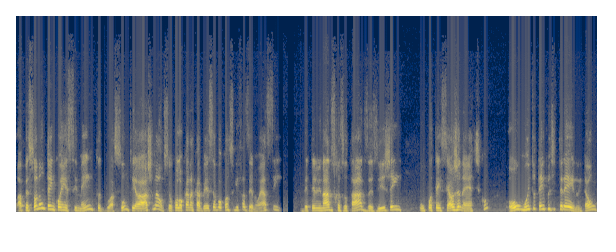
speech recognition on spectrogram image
a pessoa não tem conhecimento do assunto e ela acha, não, se eu colocar na cabeça eu vou conseguir fazer. Não é assim. Determinados resultados exigem um potencial genético ou muito tempo de treino. Então,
